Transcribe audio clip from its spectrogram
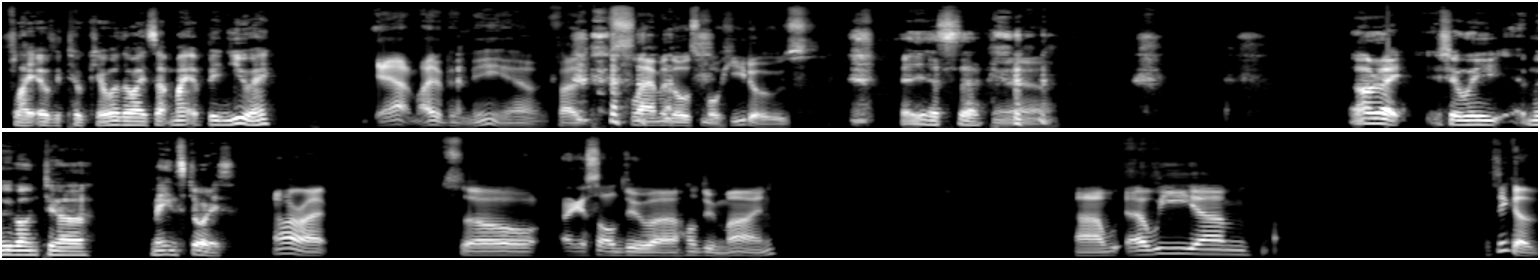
flight over Tokyo. Otherwise, that might have been you, eh? Yeah, it might have been me. Yeah, if I was slamming those mojitos. Yes, sir. Yeah. All right. Shall we move on to our main stories? All right. So I guess I'll do. Uh, I'll do mine. Uh, uh, we um, I think a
